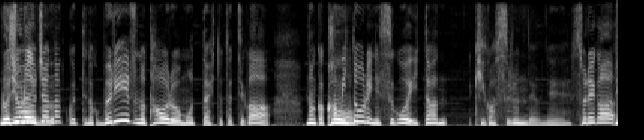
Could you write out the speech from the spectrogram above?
路路上ライブ？上じゃなくてなんかブリーズのタオルを持った人たちがなんか上通りにすごいいた気がするんだよね、それがち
